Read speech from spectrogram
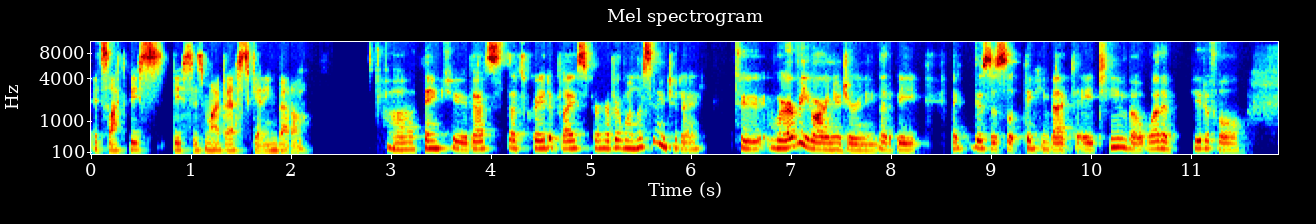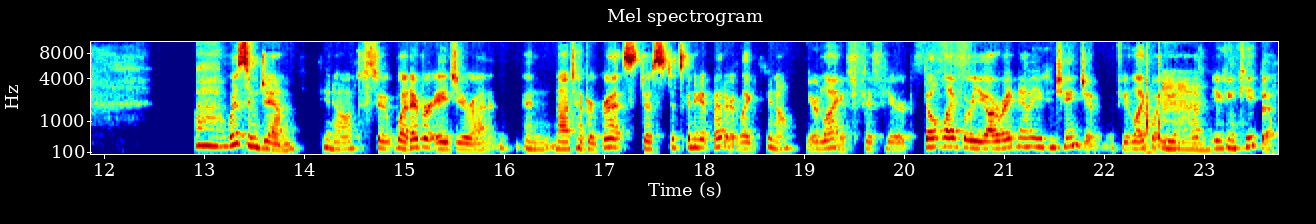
it's like this, this is my best getting better. Uh, thank you. That's that's great advice for everyone listening today to wherever you are in your journey. Let it be like this is thinking back to 18, but what a beautiful uh, wisdom gem, you know, just to whatever age you're at and not to have regrets, just it's going to get better. Like, you know, your life. If you don't like where you are right now, you can change it. If you like what you mm. have, you can keep it.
